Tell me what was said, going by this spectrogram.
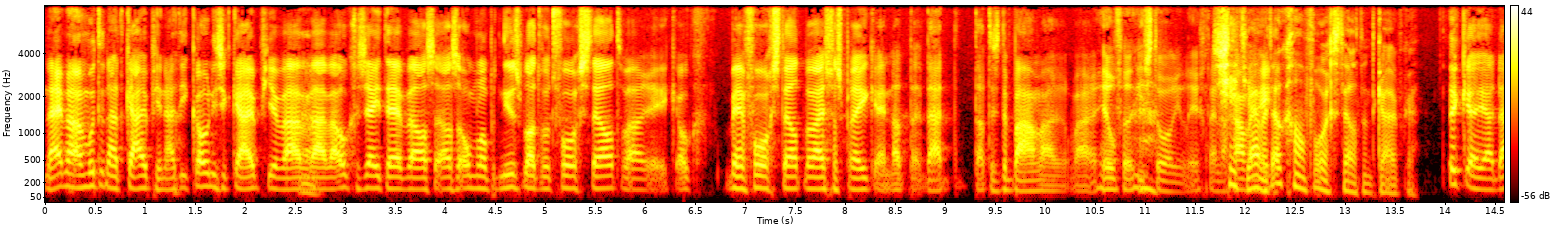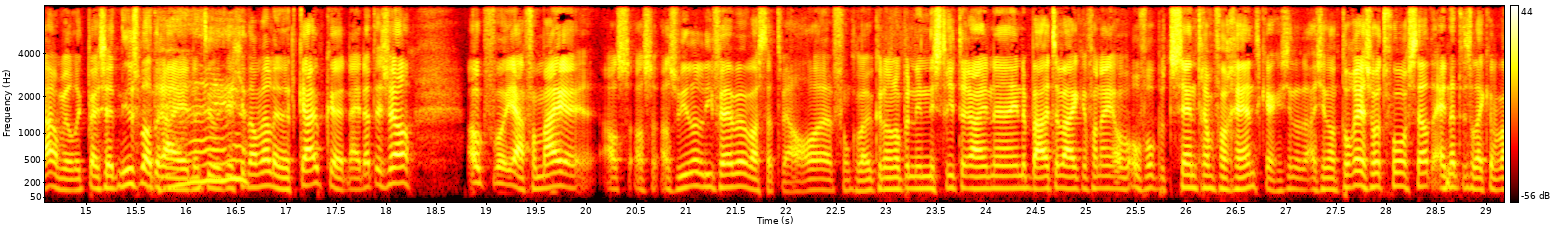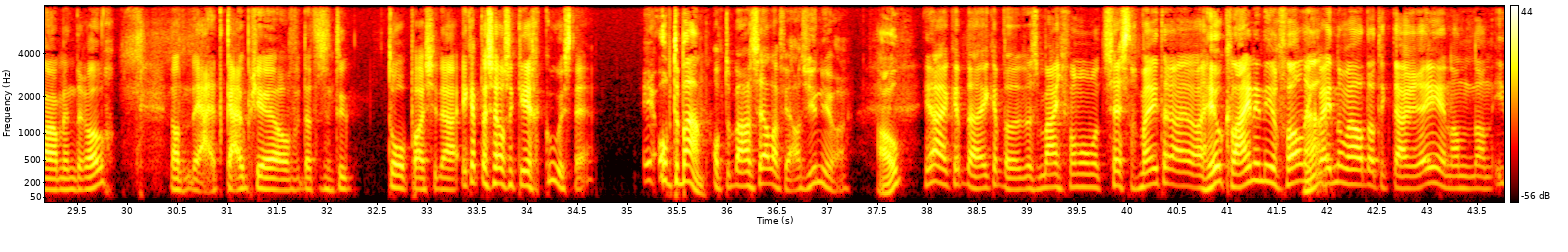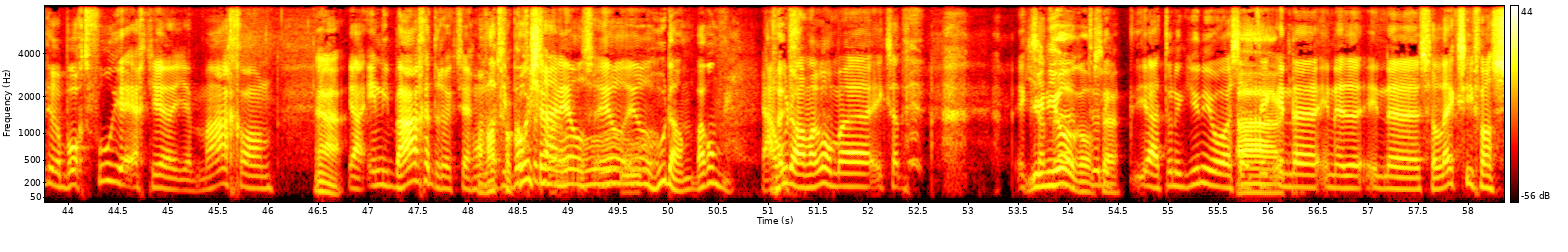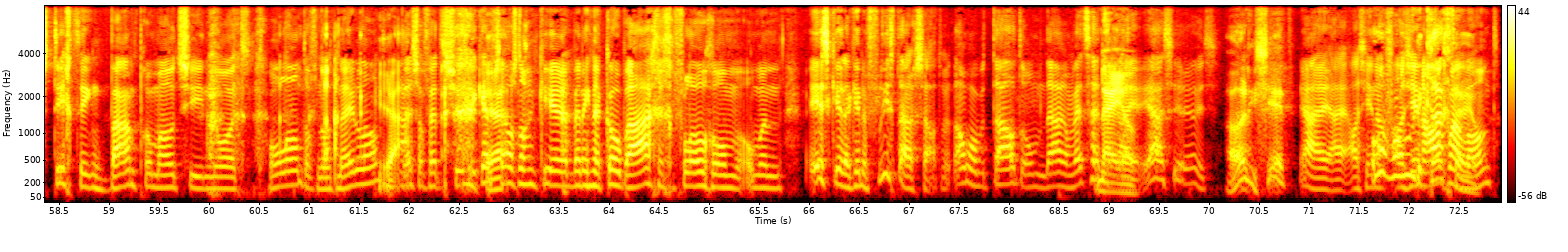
Nee, maar we moeten naar het Kuipje, naar het iconische Kuipje, waar, ja. waar we ook gezeten hebben als, als Omloop het Nieuwsblad wordt voorgesteld, waar ik ook ben voorgesteld, bij wijze van spreken. En dat, dat, dat is de baan waar, waar heel veel historie ligt. En Shit, dan gaan jij werd ook gewoon voorgesteld in het Kuipje. Ik, ja, daarom wilde ik per se het Nieuwsblad rijden ja, natuurlijk, dat je dan wel in het Kuipje... Nee, dat is wel ook voor, ja, voor mij als, als, als wielerliefhebber was dat wel, uh, vond ik leuker dan op een industrieterrein uh, in de buitenwijken van, of, of op het centrum van Gent. Kijk, als je, als je dan toch eens wordt voorgesteld en het is lekker warm en droog, dan ja, het kuipje, of, dat is natuurlijk top als je daar... Ik heb daar zelfs een keer gekoerst, hè. Op de baan? Op de baan zelf, ja, als junior. Oh? Ja, ik heb daar, ik heb daar, dat is een maatje van 160 meter, heel klein in ieder geval. Ja? Ik weet nog wel dat ik daar reed en dan, dan iedere bocht voel je echt je, je maag gewoon ja. Ja, in die baan gedrukt, zeg maar. maar wat voor koers zijn heel, heel, heel... Hoe dan? Waarom? Ja, hoe dan? Waarom? Uh, ik zat... Ik junior zat, of zo? Ik, ja, toen ik junior zat ah, ik in, de, in, de, in de selectie van Stichting Baanpromotie Noord-Holland of Noord-Nederland. ja. Best wel vette shit. Ik heb ja. zelfs nog een keer ben ik naar Kopenhagen gevlogen om, om een eerste keer dat ik in een vliegtuig zat. Met allemaal betaald om daar een wedstrijd nee, te rijden. Ja, serieus. Holy shit. Ja, ja als je in, als je in Alkmaar woont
